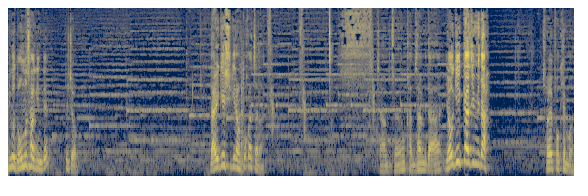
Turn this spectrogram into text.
이거 너무 사기인데? 그죠? 날개식이랑 똑같잖아. 자, 아무튼 감사합니다. 여기까지입니다. 저의 포켓몬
